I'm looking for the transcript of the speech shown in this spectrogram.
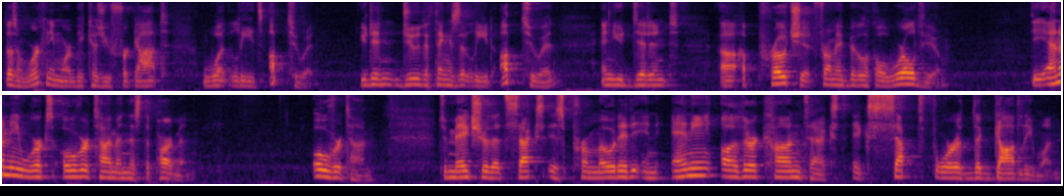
It doesn't work anymore because you forgot what leads up to it. You didn't do the things that lead up to it, and you didn't uh, approach it from a biblical worldview. The enemy works overtime in this department. Overtime. To make sure that sex is promoted in any other context except for the godly one.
